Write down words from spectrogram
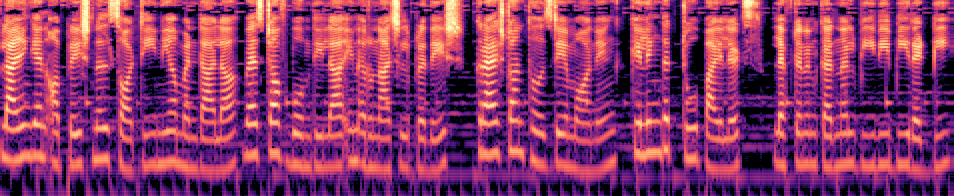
flying an operational sortie near Mandala, west of Bomdila in Arunachal Pradesh, crashed on Thursday morning, killing the two pilots, Lieutenant Colonel B.V.B. Reddy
